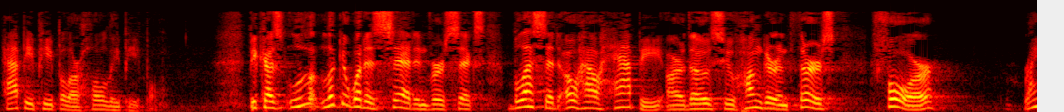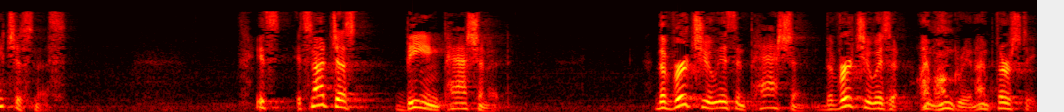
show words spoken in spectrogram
happy people are holy people. Because look, look, at what is said in verse 6 Blessed, oh, how happy are those who hunger and thirst for righteousness. It's, it's not just being passionate. The virtue isn't passion. The virtue isn't, I'm hungry and I'm thirsty.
